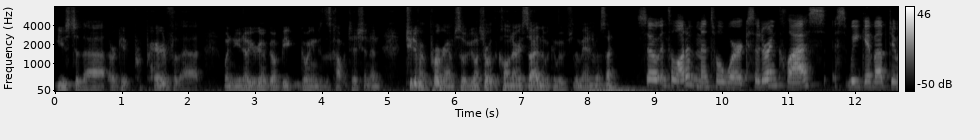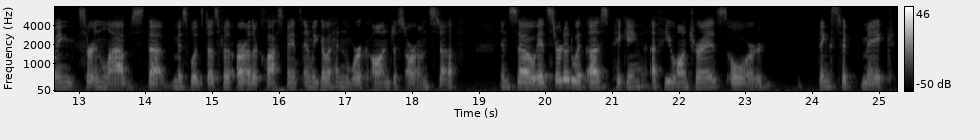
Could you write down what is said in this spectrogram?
used to that or get prepared for that when you know you're going to go be going into this competition? And two different programs. So you want to start with the culinary side, and then we can move to the management mm-hmm. side. So it's a lot of mental work. So during class, we give up doing certain labs that Miss Woods does for our other classmates, and we go ahead and work on just our own stuff. And so it started with us picking a few entrees or things to make.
